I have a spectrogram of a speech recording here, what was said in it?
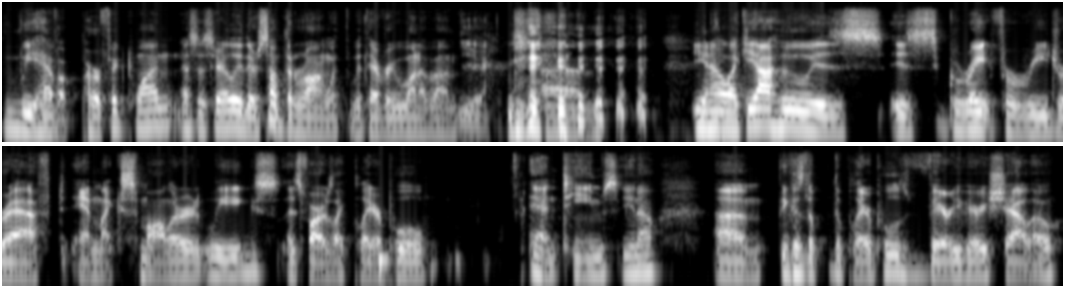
we have a perfect one necessarily. There's something wrong with with every one of them. Yeah. um, you know, like Yahoo is is great for redraft and like smaller leagues as far as like player pool and teams. You know. Um, because the, the player pool is very very shallow.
